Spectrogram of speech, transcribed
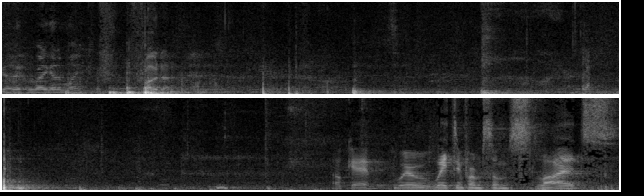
got it? Everybody got a mic? Photo. Okay, we're waiting for some slides.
